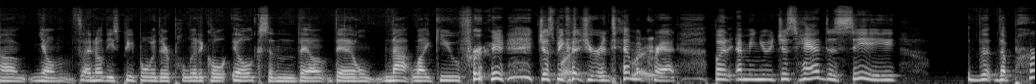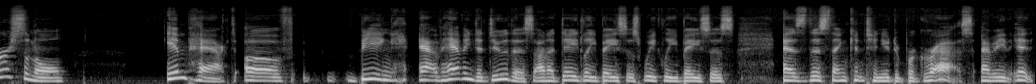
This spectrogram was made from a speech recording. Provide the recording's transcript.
Um, you know, I know these people with their political ilks, and they'll they'll not like you for just because Right. you're a Democrat. But I mean, you just had to see the the personal impact of being of having to do this on a daily basis, weekly basis, as this thing continued to progress. I mean, it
